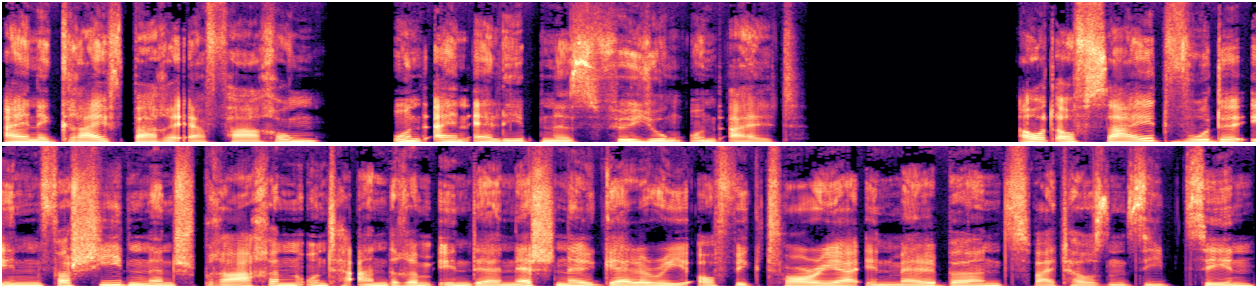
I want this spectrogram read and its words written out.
eine greifbare Erfahrung und ein Erlebnis für Jung und Alt. Out of Sight wurde in verschiedenen Sprachen, unter anderem in der National Gallery of Victoria in Melbourne 2017,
